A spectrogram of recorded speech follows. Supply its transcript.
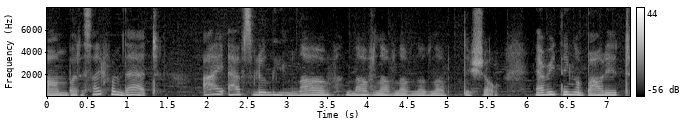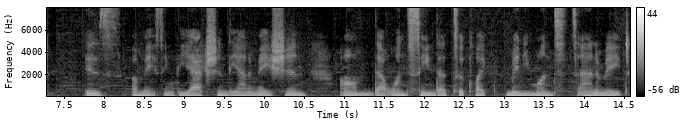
Um, but aside from that, I absolutely love, love, love, love, love, love the show. Everything about it is amazing. The action, the animation, um, that one scene that took like many months to animate,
